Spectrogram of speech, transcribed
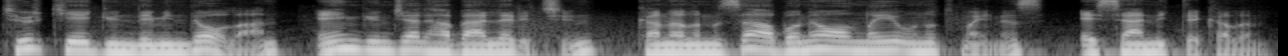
Türkiye gündeminde olan en güncel haberler için kanalımıza abone olmayı unutmayınız, esenlikle kalın.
